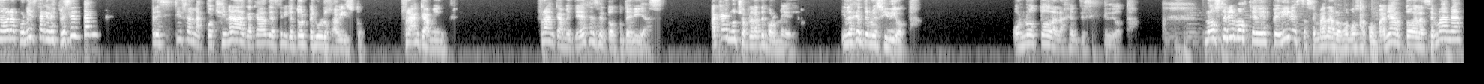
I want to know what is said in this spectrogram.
Ahora con esta que les presentan precisan la cochinada que acaban de hacer y que todo el Perú los ha visto. Francamente. Francamente, déjense tonterías. Acá hay mucha plata por medio. Y la gente no es idiota. O no toda la gente es idiota. Nos tenemos que despedir. Esta semana los vamos a acompañar toda la semana.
